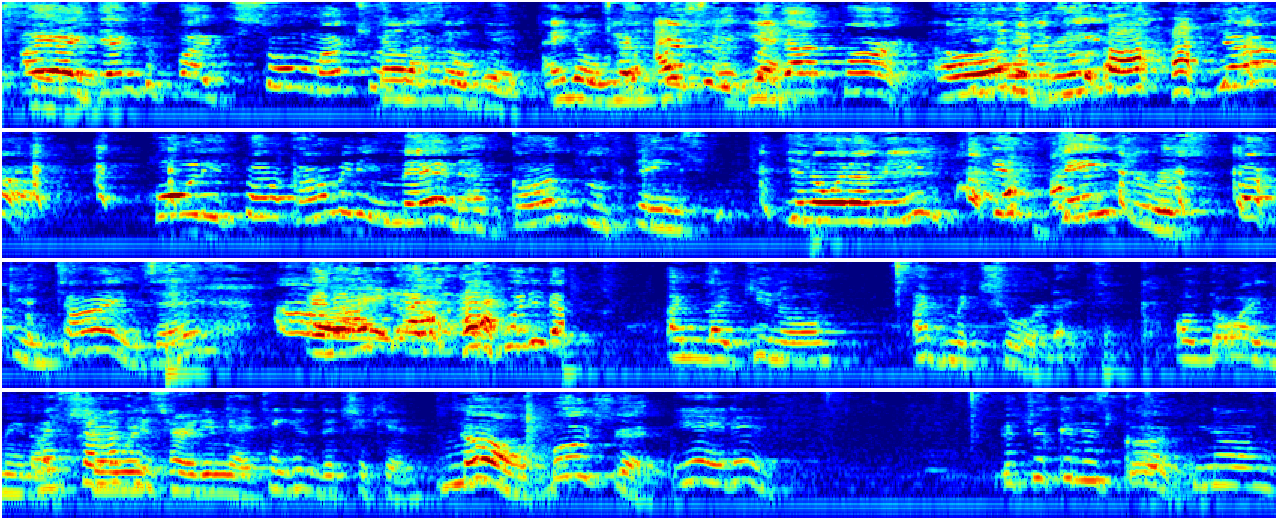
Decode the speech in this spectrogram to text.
so I identified so much with That that, was so movie. good. I know, we- I- especially uh, for yeah. that part. Oh, You know the what I mean? Yeah. Holy fuck, how many men have gone through things, you know what I mean? It's dangerous fucking times, eh? and I, I, I put it up. I'm like, you know, I've matured, I think. Although I may not My stomach is hurting me. I think it's the chicken. No, bullshit. Yeah, it is. The chicken is good. No.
